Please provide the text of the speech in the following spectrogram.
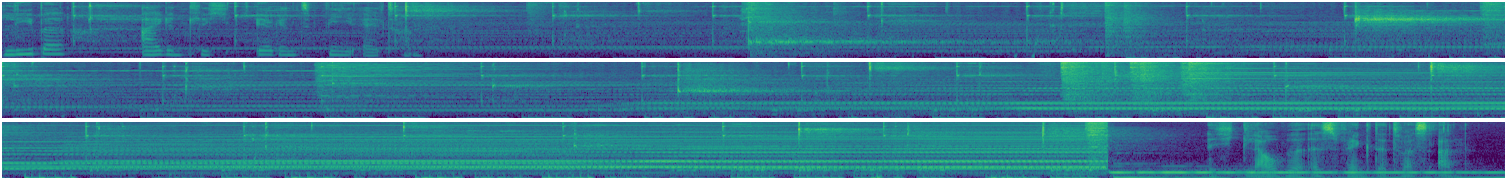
liebe eigentlich irgendwie Eltern? glaube, es fängt etwas an.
